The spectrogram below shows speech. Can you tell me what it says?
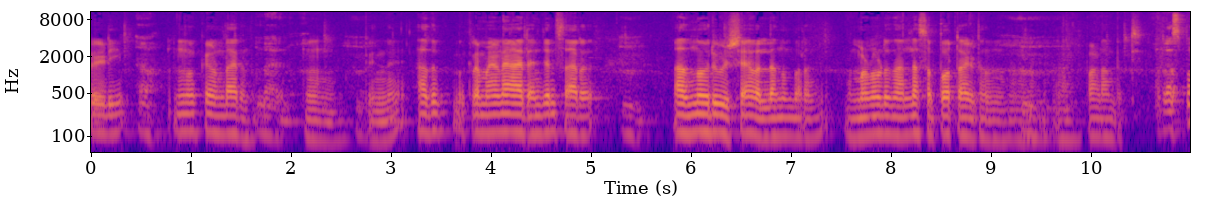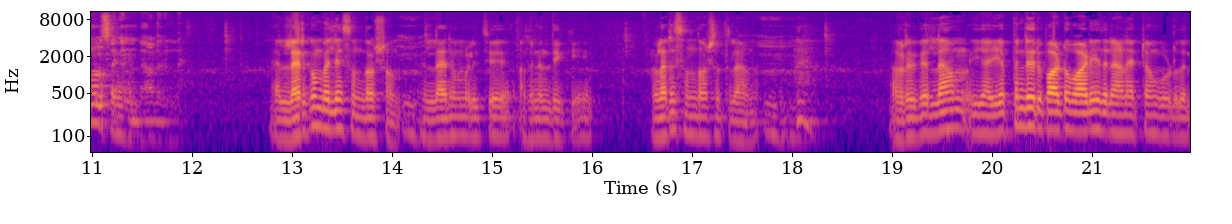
പേടി ഒക്കെ ഉണ്ടായിരുന്നു. പിന്നെ അത് ക്രമേണ രഞ്ജൻ സാറ് അതൊന്നും ഒരു വിഷയമല്ലെന്നും പറഞ്ഞ് നമ്മളോട് നല്ല സപ്പോർട്ടായിട്ട് പാടാൻ പറ്റി. റെസ്പോൺസ് എങ്ങനെയുണ്ട് ആളുകളുടെ? എല്ലാവർക്കും വലിയ സന്തോഷം. എല്ലാവരും വിളിച്ച് അഭിനന്ദിക്കുകയും വളരെ സന്തോഷത്തിലാണ്. അവർക്കെല്ലാം ഈ അയ്യപ്പന്റെ ഒരു പാട്ട് പാടിയതിലാണ് ഏറ്റവും കൂടുതൽ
